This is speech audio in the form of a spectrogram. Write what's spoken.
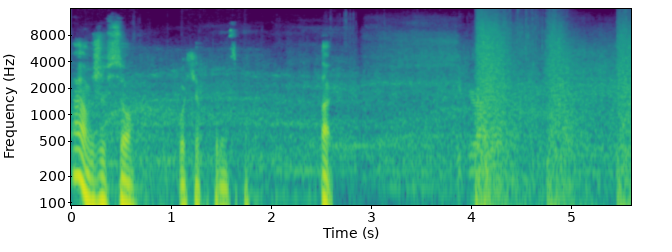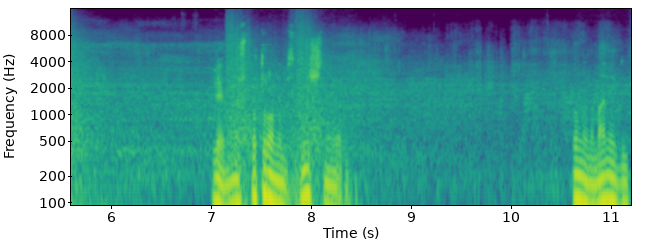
А, вже все. Похер, в принципі. Так. Keep your eye. Бля, ну ж патрони безконечні, наверное. Вони на мене йдуть.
